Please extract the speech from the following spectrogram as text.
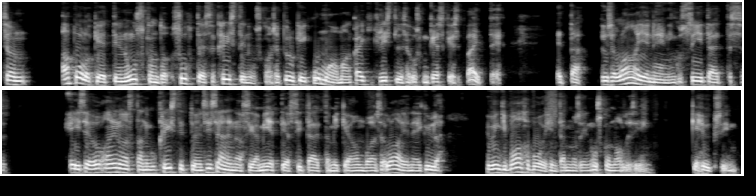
se on apologeettinen uskonto suhteessa kristinuskoon. Se pyrkii kumoamaan kaikki kristillisen uskon keskeiset väitteet. Että kyllä se laajenee niin kuin siitä, että se, ei se ole ainoastaan niin kuin kristittyjen sisäinen asia miettiä sitä, että mikä on, vaan se laajenee kyllä hyvinkin vahvoihin tämmöisiin uskonnollisiin kehyksiin.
